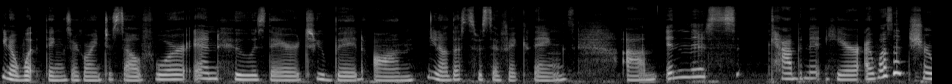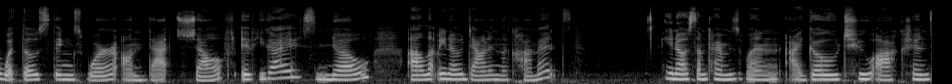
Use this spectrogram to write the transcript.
you know, what things are going to sell for and who is there to bid on, you know, the specific things. Um, in this cabinet here, I wasn't sure what those things were on that shelf. If you guys know, uh, let me know down in the comments you know, sometimes when I go to auctions,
